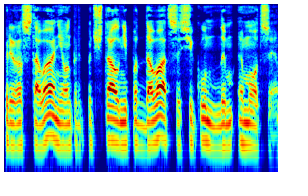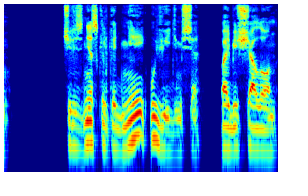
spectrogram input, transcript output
При расставании он предпочитал не поддаваться секундным эмоциям. «Через несколько дней увидимся», — пообещал он.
